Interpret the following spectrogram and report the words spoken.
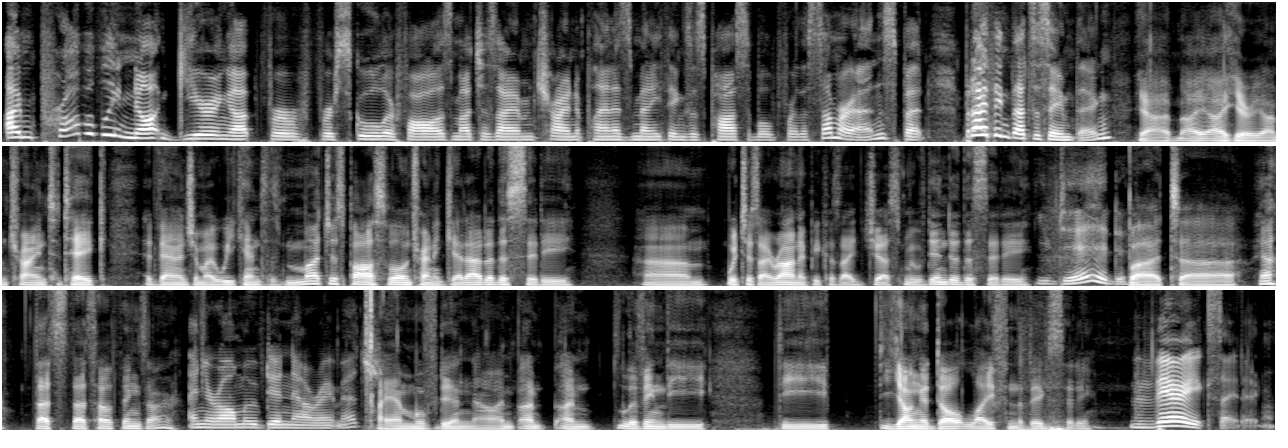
I'm probably not gearing up for, for school or fall as much as I am trying to plan as many things as possible before the summer ends, but but I think that's the same thing. Yeah, I, I hear you. I'm trying to take advantage of my weekends as much as possible. I'm trying to get out of the city, um, which is ironic because I just moved into the city. You did. But uh, yeah, that's that's how things are. And you're all moved in now, right, Mitch? I am moved in now. I'm I'm I'm living the the young adult life in the big city. Very exciting.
